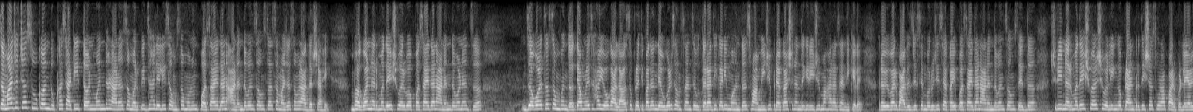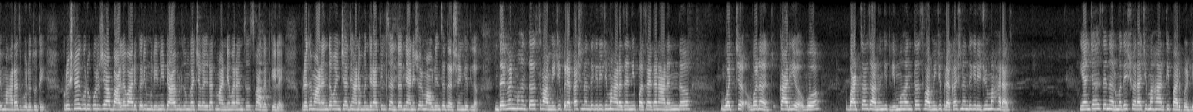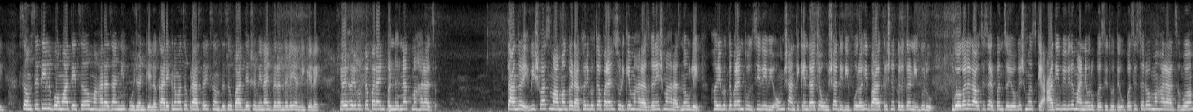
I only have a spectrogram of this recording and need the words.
समाजाच्या सुख आणि दुःखासाठी तन मन धनानं समर्पित झालेली संस्था म्हणून पसायदान आनंदवन संस्था समाजासमोर आदर्श आहे. भगवान नर्मदेश्वर व पसायदान आनंदवनचं जवळचा संबंध त्यामुळेच हा योग आला असं प्रतिपादन देवगड संस्थांचे उत्तराधिकारी महंत स्वामीजी प्रकाश नंदगिरीजी महाराज यांनी केलंय. रविवार बावीस डिसेंबर रोजी सकाळी पसायदान आनंदवन संस्थेत श्री नर्मदेश्वर शिवलिंग प्राणप्रतिष्ठा सोहळा पार पडला. यावेळी महाराज बोलत होते कृष्णाय गुरुकुलच्या बालवारकरी मुलींनी टाळ मृदुंगाच्या गजरात मान्यवरांचं स्वागत केलंय. प्रथम आनंदवनच्या ध्यान मंदिरातील संत ज्ञानेश्वर माऊलींचं दर्शन घेतलं. दरम्यान महंत स्वामीजी प्रकाश नंदगिरीजी महाराजांनी पसायदान आनंद वच वनज कार्य व वाटचाल जाणून घेतली. महंत स्वामीजी प्रकाश नंदगिरीजी महाराज यांच्या हस्ते नर्मदेश्वराची महाआरती पार पडली. संस्थेतील गोमातेचं महाराजांनी पूजन केलं. कार्यक्रमाचं प्रास्ताविक संस्थेचे उपाध्यक्ष विनायक दरंदले यांनी केलंय. यावेळी हरिभक्त परायण पंढरीनाथ महाराज तांदळे विश्वास मामा गडा हरिभक्तपरायण सुडके महाराज गणेश महाराज नवले हरिभक्तपरायण तुलसी देवी ओम शांती केंद्राच्या उषा दिदी पुरोहित बाळकृष्ण कुलकर्णी गुरु गोगल गावचे सरपंच योगेश म्हस्के आदी विविध मान्यवर उपस्थित होते. उपस्थित सर्व महाराज व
